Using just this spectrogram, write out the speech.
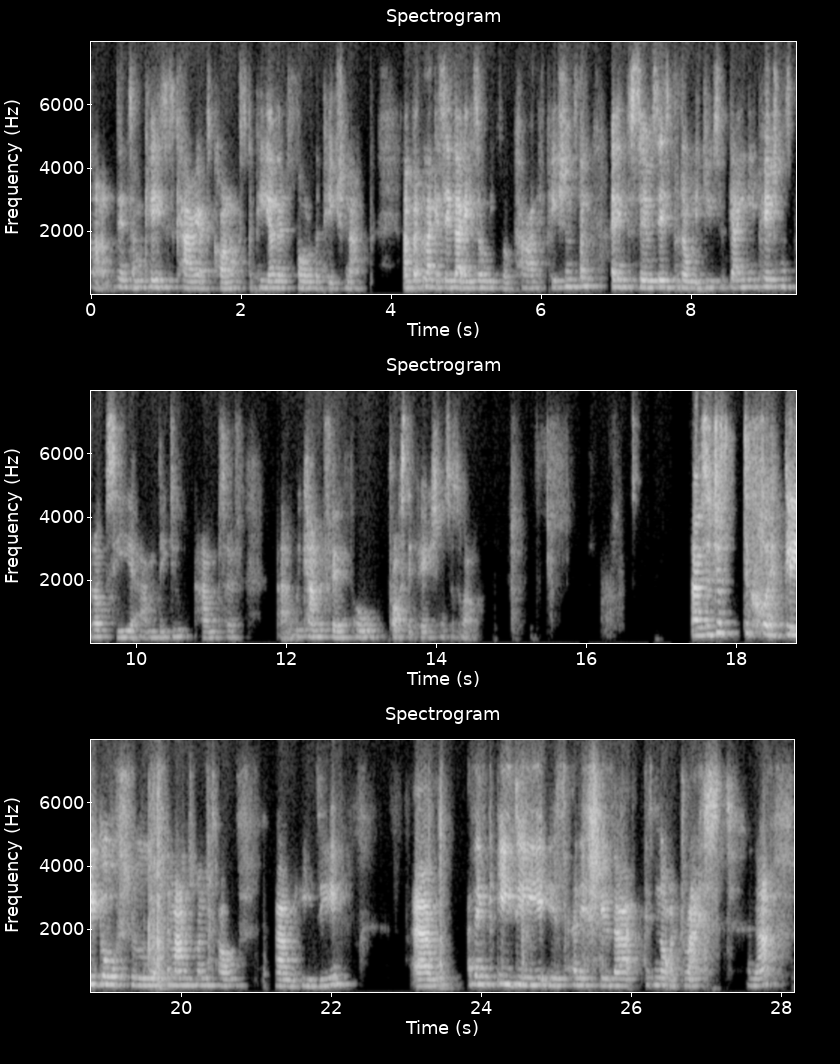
Uh, in some cases, carry out colonoscopy and then follow the patient up Um, but like I say, that is only for Cardiff patients. And I think the service is predominantly used for gynae patients, but obviously um, they do um, sort of, uh, we can refer for prostate patients as well. Um, so just to quickly go through the management of um, ED. Um, I think ED is an issue that is not addressed enough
